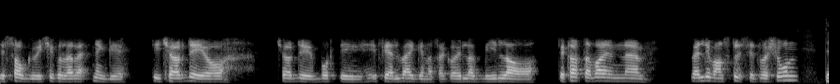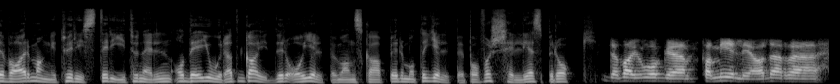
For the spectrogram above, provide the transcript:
De så jo ikke hvilken retning de, de kjørte i, og kjørte bort i, i fjellveggen og fikk ødelagt biler. Det er klart det var en eh, veldig vanskelig situasjon. Det var mange turister i tunnelen, og det gjorde at guider og hjelpemannskaper måtte hjelpe på forskjellige språk. Det var jo òg eh, familier der, eh,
